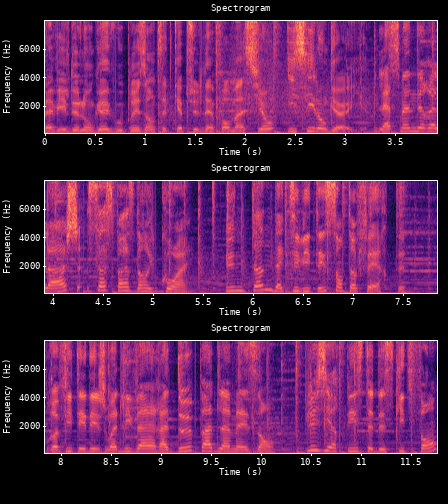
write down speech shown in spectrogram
La ville de Longueuil vous présente cette capsule d'information Ici Longueuil. La semaine de relâche, ça se passe dans le coin. Une tonne d'activités sont offertes. Profitez des joies de l'hiver à deux pas de la maison. Plusieurs pistes de ski de fond,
